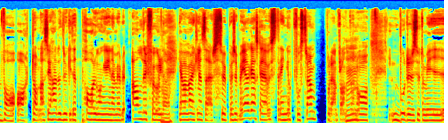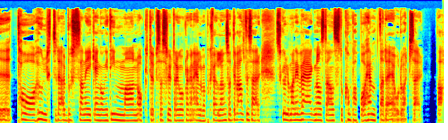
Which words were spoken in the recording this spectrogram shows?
var 18. Alltså jag hade druckit ett par gånger innan men jag blev aldrig full. Nej. Jag var verkligen så här super, super. Jag har ganska sträng uppfostran på den fronten Mm. och bodde dessutom i Tahult där bussarna gick en gång i timmen och typ så slutade gå klockan 11 på kvällen. Så det var alltid så här, skulle man iväg någonstans då kom pappa och hämtade och då var det så här, ja,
